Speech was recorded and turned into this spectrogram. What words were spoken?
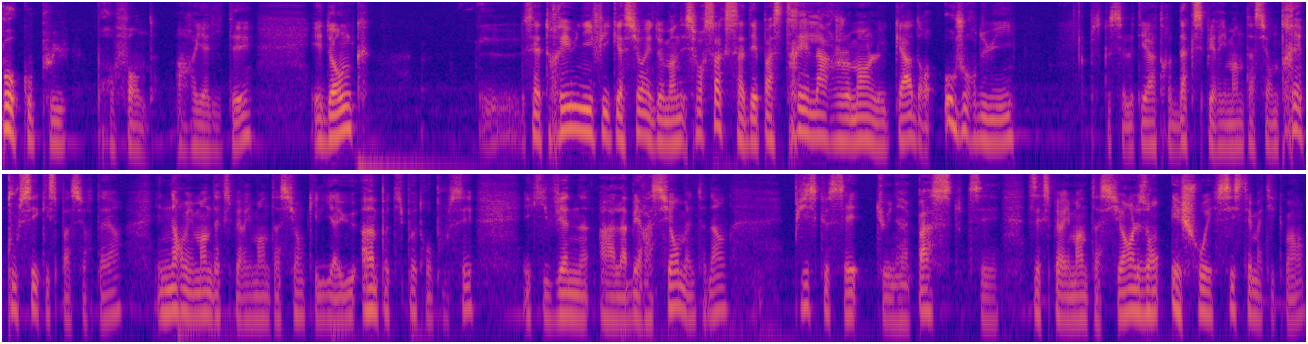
beaucoup plus profonde en réalité. Et donc, cette réunification est demandée. C'est pour ça que ça dépasse très largement le cadre aujourd'hui, parce que c'est le théâtre d'expérimentation très poussé qui se passe sur Terre, énormément d'expérimentations qu'il y a eu un petit peu trop poussées et qui viennent à l'aberration maintenant puisque c'est une impasse, toutes ces expérimentations, elles ont échoué systématiquement,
